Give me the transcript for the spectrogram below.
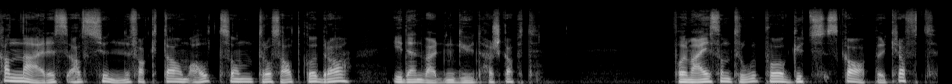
kan næres av sunne fakta om alt som tross alt går bra i den verden Gud har skapt. For meg som tror på Guds skaperkraft,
